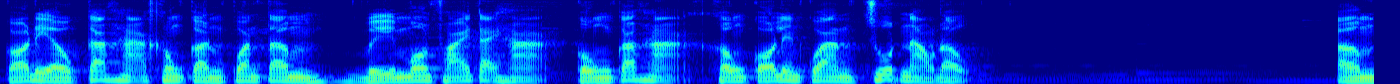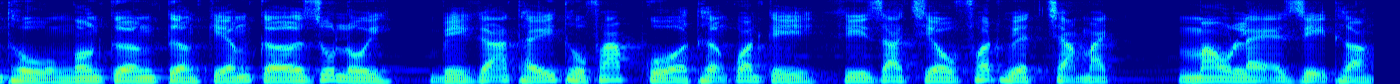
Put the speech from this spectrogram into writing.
Có điều các hạ không cần quan tâm vì môn phái tại hạ cùng các hạ không có liên quan chút nào đâu. Âm thủ ngôn cương tưởng kiếm cớ rút lui vì gã thấy thủ pháp của thượng quan kỳ khi ra chiêu phất huyệt chạm mạch mau lẹ dị thường.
